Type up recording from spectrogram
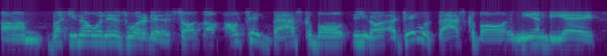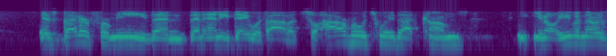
Um, but you know, it is what it is. So I'll, I'll take basketball. You know, a day with basketball in the NBA is better for me than than any day without it. So however which way that comes, you know, even though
